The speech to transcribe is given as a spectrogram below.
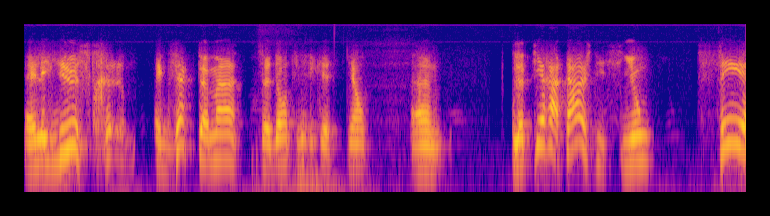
elle illustre exactement ce dont il est question. Euh, le piratage des signaux, c'est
